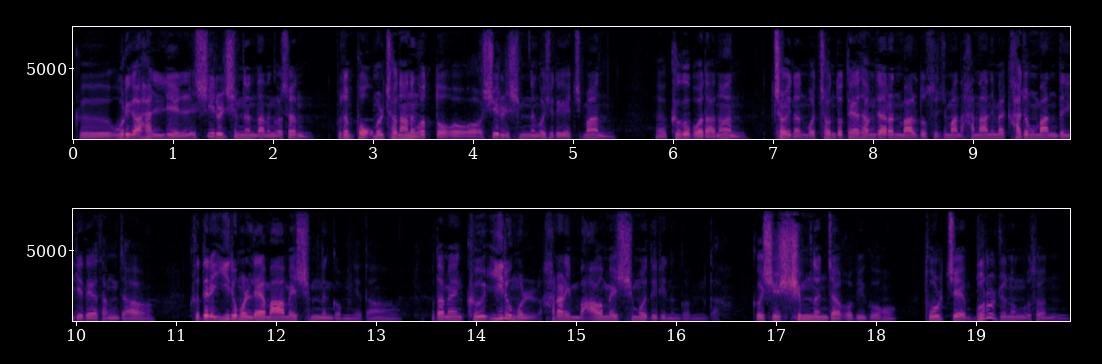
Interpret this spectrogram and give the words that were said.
그 우리가 할 일, 씨를 심는다는 것은 무슨 복음을 전하는 것도 씨를 심는 것이 되겠지만 어, 그거보다는 저희는 뭐 전도 대상자는 말도 쓰지만 하나님의 가족 만들기 대상자 그들의 이름을 내 마음에 심는 겁니다. 그다음에 그 이름을 하나님 마음에 심어드리는 겁니다. 그것이 심는 작업이고 둘째 물을 주는 것은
